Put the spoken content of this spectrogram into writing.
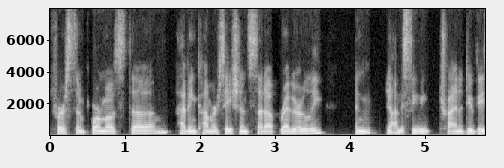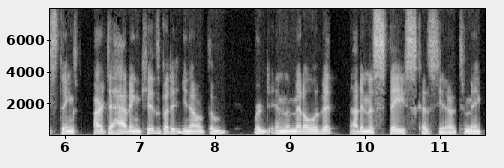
first and foremost, um, having conversations set up regularly. And you know, obviously, trying to do these things prior to having kids, but it, you know, the, we're in the middle of it, not in this space, because you know, to make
